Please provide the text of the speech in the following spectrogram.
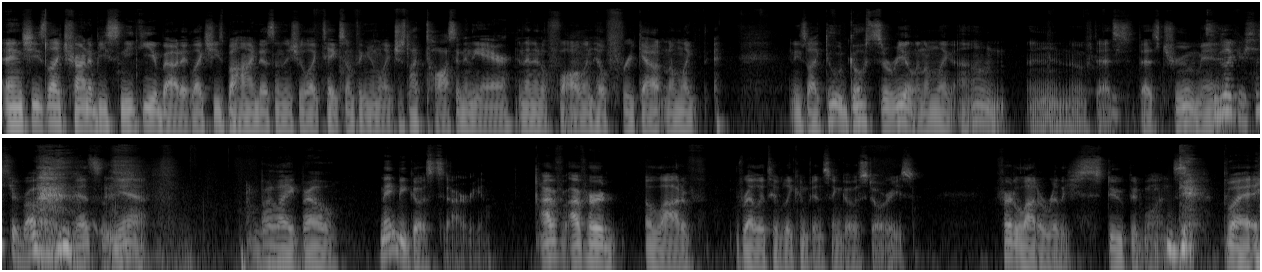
and she's like trying to be sneaky about it, like she's behind us, and then she'll like take something and like just like toss it in the air, and then it'll fall, and he'll freak out, and I'm like, and he's like, dude, ghosts are real, and I'm like, I don't, I don't know if that's that's true, man. Seems like your sister, bro. That's yeah. But like, bro, maybe ghosts are real. I've I've heard a lot of relatively convincing ghost stories. I've heard a lot of really stupid ones, but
